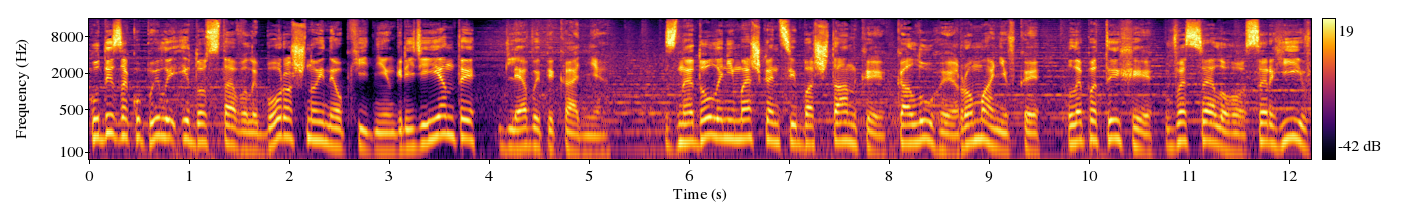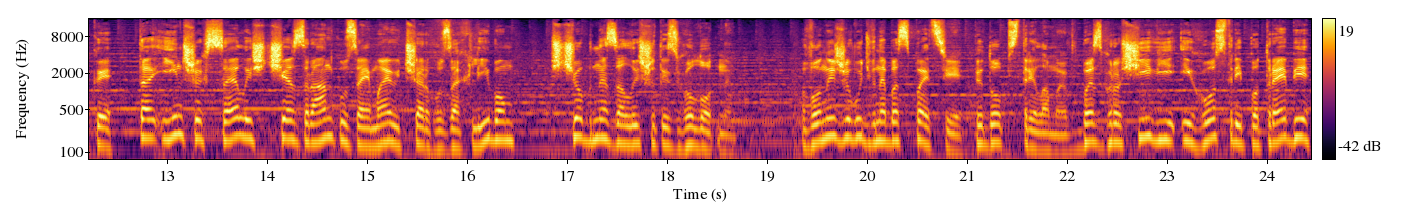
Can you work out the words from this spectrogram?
куди закупили і доставили борошно і необхідні інгредієнти для випікання. Знедолені мешканці Баштанки, Калуги, Романівки, Лепетихи, Веселого, Сергіївки та інших селищ ще зранку займають чергу за хлібом, щоб не залишитись голодним. Вони живуть в небезпеці, під обстрілами, в безгрошів'ї і гострій потребі,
